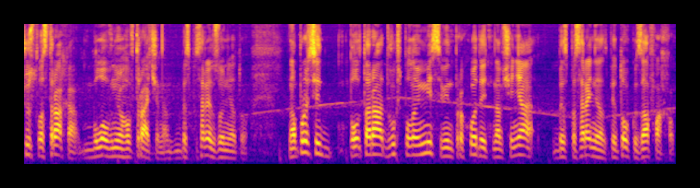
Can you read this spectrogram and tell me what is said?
чувство страха було в нього втрачено безпосередньо в зоні АТО. На протязі полтора-двох з половиною місяців він проходить навчання безпосередньо на підготовку за фахом.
